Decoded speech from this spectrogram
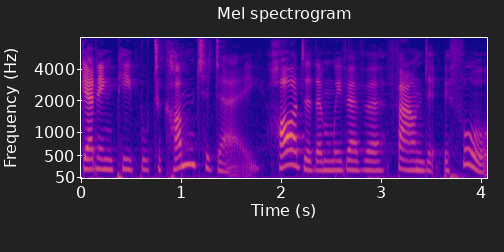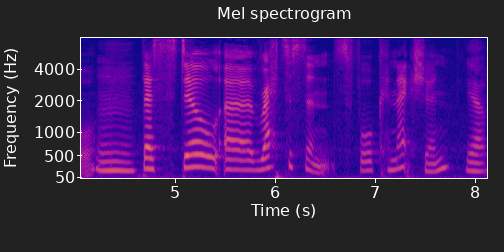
getting people to come today harder than we've ever found it before. Mm. There's still a reticence for connection, Yeah,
